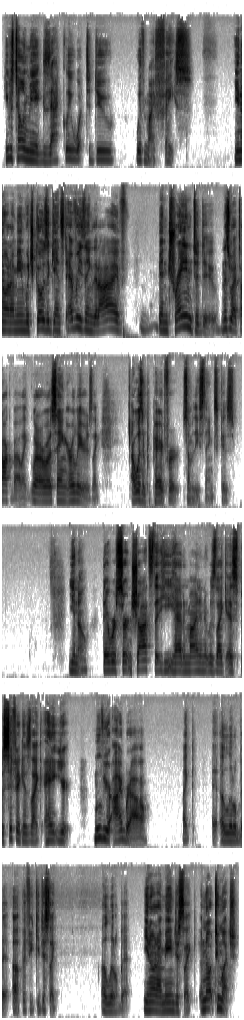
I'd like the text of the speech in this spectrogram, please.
he was telling me exactly what to do with my face. You know what I mean? Which goes against everything that I've been trained to do. And this is what I talk about. Like what I was saying earlier is like I wasn't prepared for some of these things because, you know, there were certain shots that he had in mind, and it was like as specific as like, hey, you move your eyebrow like a little bit up if you could just like a little bit. You know what I mean? Just like no too much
